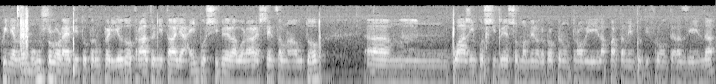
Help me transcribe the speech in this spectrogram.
quindi avremmo un solo reddito per un periodo, tra l'altro in Italia è impossibile lavorare senza un'auto, um, quasi impossibile, insomma, a meno che proprio non trovi l'appartamento di fronte all'azienda.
